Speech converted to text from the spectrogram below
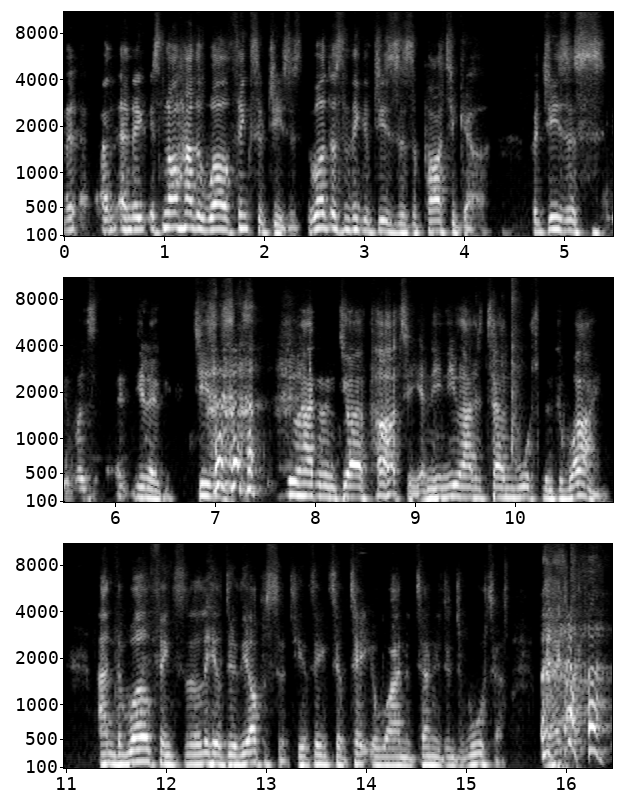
And, and it's not how the world thinks of Jesus. The world doesn't think of Jesus as a party goer, but Jesus was, you know, Jesus knew how to enjoy a party and he knew how to turn water into wine. And the world thinks that he'll do the opposite. He thinks he'll take your wine and turn it into water. Right?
